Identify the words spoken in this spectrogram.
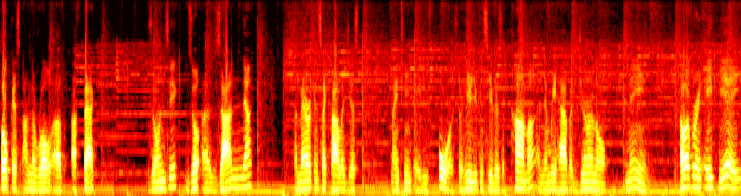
focus on the role of affect. Zajonc, uh, American psychologist, 1984. So here you can see there's a comma, and then we have a journal name. However, in APA,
